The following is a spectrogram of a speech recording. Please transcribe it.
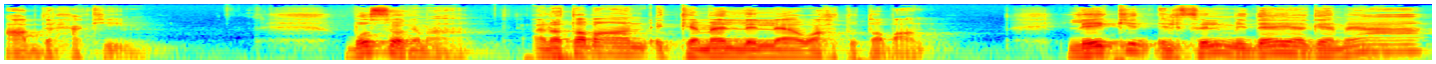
عبد الحكيم. بصوا يا جماعة أنا طبعا الكمال لله وحده طبعا لكن الفيلم ده يا جماعة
